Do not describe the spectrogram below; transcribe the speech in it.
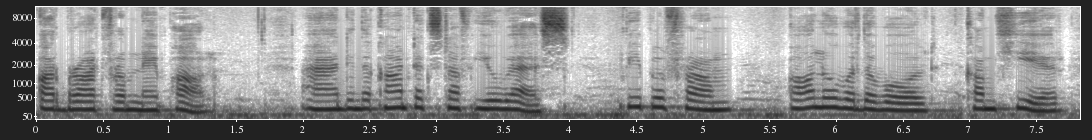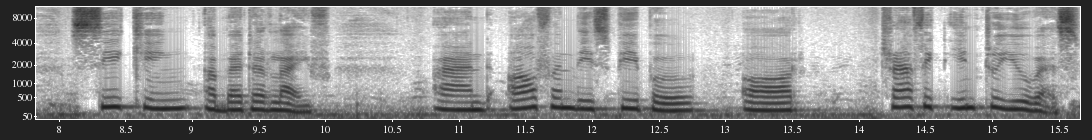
are brought from nepal and in the context of us people from all over the world come here seeking a better life and often these people are trafficked into US.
